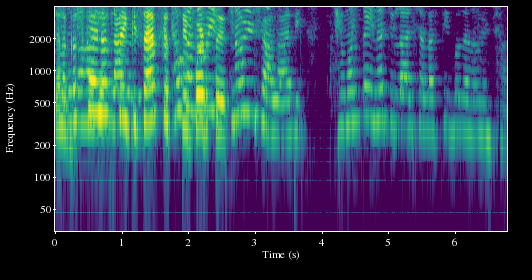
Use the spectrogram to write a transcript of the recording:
त्याला कसं काय लागतंय की सारखंच हो ते पडतंय नवीन नवीन शाल आली. हे म्हणताय ना ती लाल शाल असती बघा नवीन शाल.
